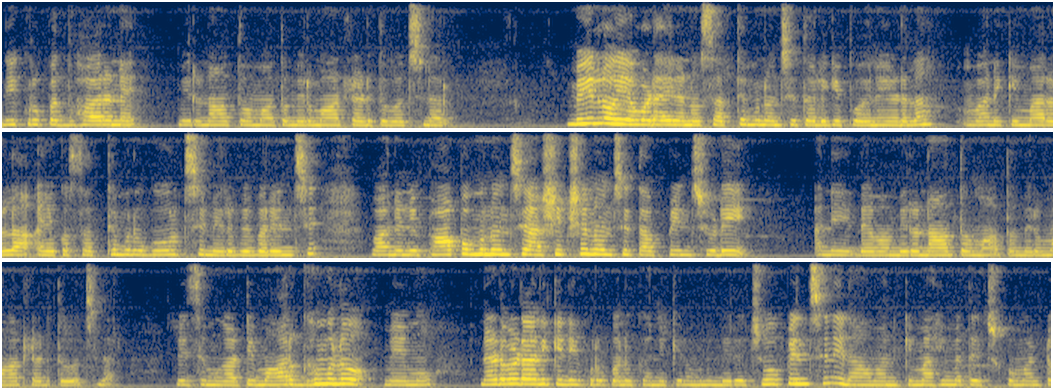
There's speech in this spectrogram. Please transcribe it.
నీ కృప ద్వారానే మీరు నాతో మాతో మీరు మాట్లాడుతూ వచ్చినారు. మీలో ఎవడైనను సత్యము నుంచి తొలగిపోయిన ఎడల వానికి మరలా ఆ యొక్క సత్యమును గూర్చి మీరు వివరించి వానిని పాపము నుంచి ఆ శిక్ష నుంచి తప్పించుడి అని దేవ మీరు నాతో మాతో మీరు మాట్లాడుతూ వచ్చినారు. నిజముగా అట్టి మార్గములో మేము నడవడానికి నీ కృపను కనికిరమును మీరు చూపించి నీ నామానికి మహిమ తెచ్చుకోమంటూ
